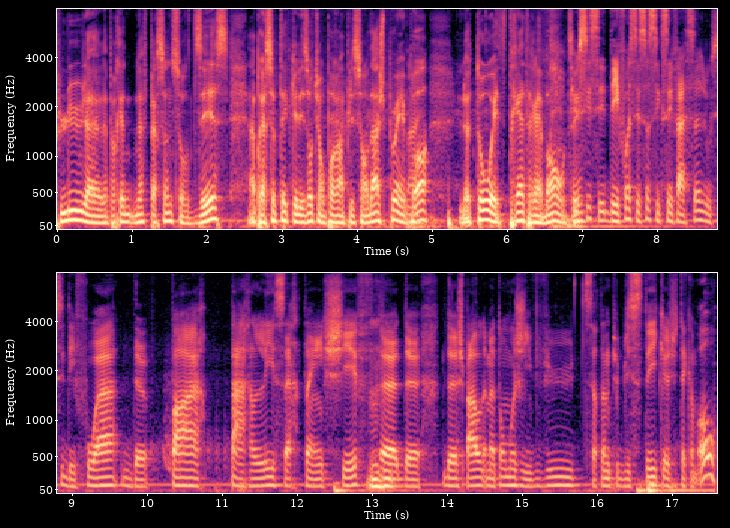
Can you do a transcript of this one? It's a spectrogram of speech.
plus à peu près 9 personnes sur 10. Après ça, peut-être que les autres qui n'ont pas rempli le sondage, peu importe. Le taux est très, très bon, Puis tu sais. aussi, c'est, des fois, c'est ça, c'est que c'est facile aussi, des fois, de faire parler certains chiffres. Mhm. euh, de, de, je parle, mettons, moi, j'ai vu certaines publicités que j'étais comme, oh,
